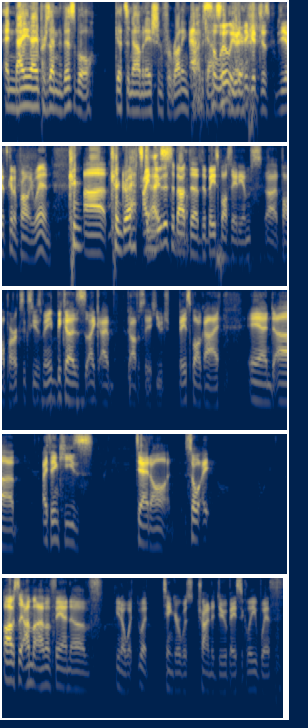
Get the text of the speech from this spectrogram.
And 99% Invisible gets a nomination for running podcast. absolutely, I think it just yeah, it's going to probably win. Con- Uh, Congrats, I knew this about the the baseball stadiums, uh, ballparks, excuse me, because like I'm obviously a huge baseball guy, and uh, I think he's dead on. So I obviously I'm I'm a fan of you know what what Tinker was trying to do basically with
